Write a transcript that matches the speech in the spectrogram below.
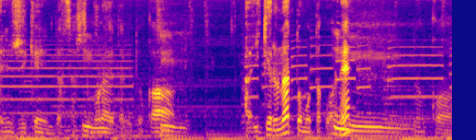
う NGK に出させてもらえたりとか、うん。あいけるなと思った子はね、うん。なんか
